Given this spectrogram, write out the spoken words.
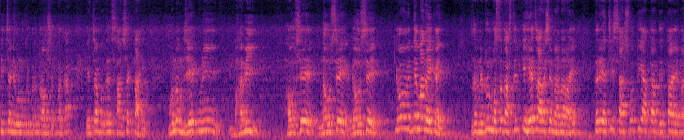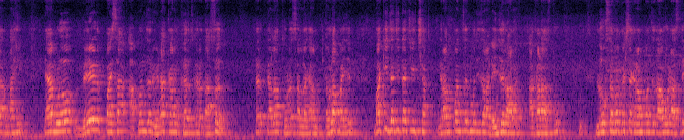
तीसच्या निवडणुकीपर्यंत राहू शकतं का? याच्याबद्दल साशक्ता आहे. म्हणून जे कुणी भावी हौसे नवसे गवसे किंवा विद्यमान आहे काही जर नटून बसत असतील की हेच आरक्षण राहणार आहे तर याची शाश्वती आता देता येणार नाही. त्यामुळं वेळ पैसा आपण जर विनाकारण खर्च करत असेल तर त्याला थोडासा लगाम ठेवला पाहिजे. बाकी ज्याची त्याची इच्छा ग्रामपंचायतमध्ये जरा डेंजर आखाडा असतो. लोकसभापेक्षा ग्रामपंचायत अवघड असते.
